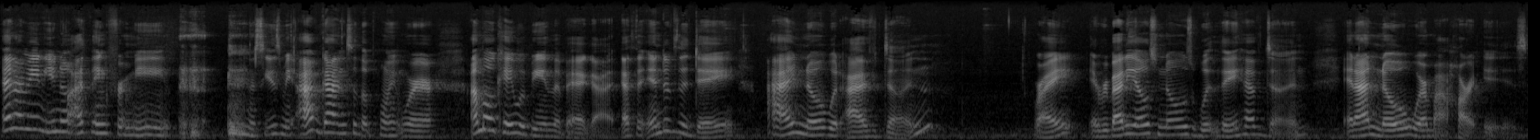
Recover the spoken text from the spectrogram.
And I mean, you know, I think for me, excuse me, I've gotten to the point where I'm okay with being the bad guy. At the end of the day, I know what I've done, right? Everybody else knows what they have done, and I know where my heart is.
